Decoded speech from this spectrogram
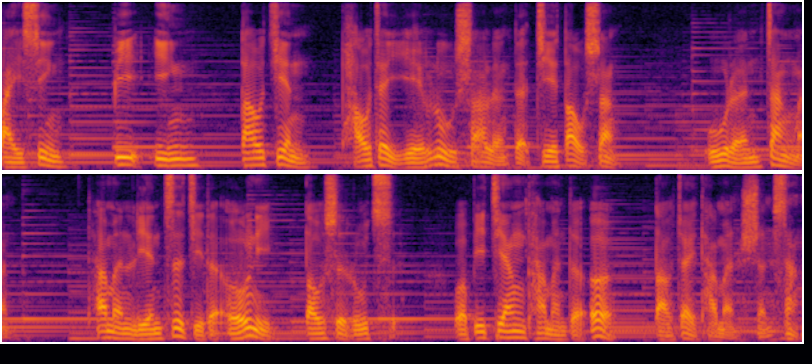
百姓必因刀剑跑在耶路撒冷的街道上，无人站门。他们连自己的儿女都是如此。我必将他们的恶倒在他们身上。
